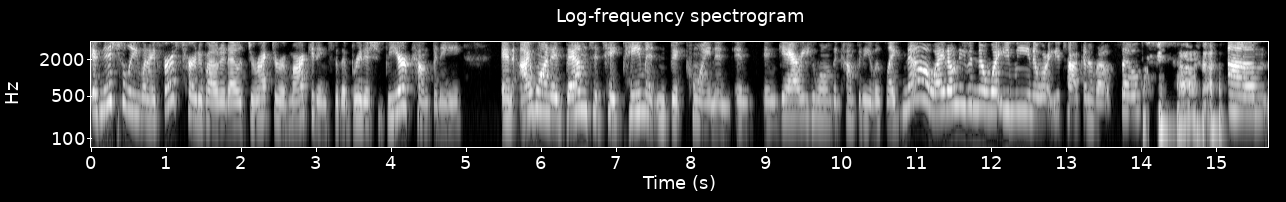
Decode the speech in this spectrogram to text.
initially when i first heard about it i was director of marketing for the british beer company and i wanted them to take payment in bitcoin and, and, and gary who owned the company was like no i don't even know what you mean or what you're talking about. So um,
